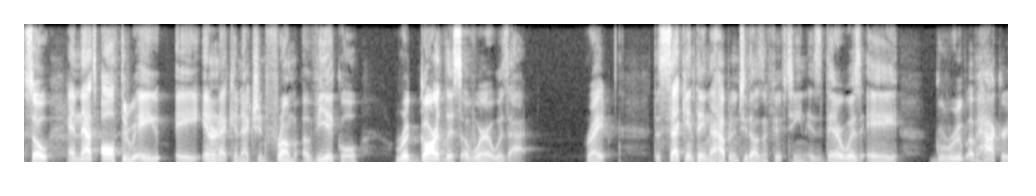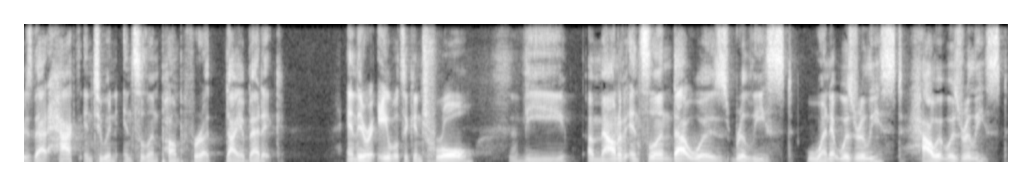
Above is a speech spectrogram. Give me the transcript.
So, and that's all through a a internet connection from a vehicle, regardless of where it was at, right? The second thing that happened in 2015 is there was a group of hackers that hacked into an insulin pump for a diabetic, and they were able to control the amount of insulin that was released, when it was released, how it was released,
